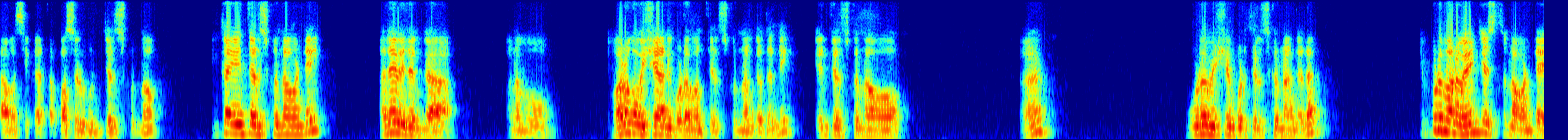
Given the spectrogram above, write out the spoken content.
తామసిక తపస్సుల గురించి తెలుసుకున్నాం. ఇంకా ఏం తెలుసుకున్నామండి? అదేవిధంగా మనము మరొక విషయాన్ని కూడా మనం తెలుసుకున్నాం కదండి. ఏం తెలుసుకున్నాము? మూడో విషయం కూడా తెలుసుకున్నాం కదా. ఇప్పుడు మనం ఏం చేస్తున్నాం అంటే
